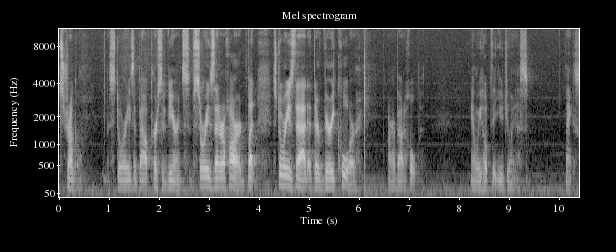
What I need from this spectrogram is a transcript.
struggle, stories about perseverance, stories that are hard, but stories that, at their very core, are about hope. And we hope that you join us. Thanks.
